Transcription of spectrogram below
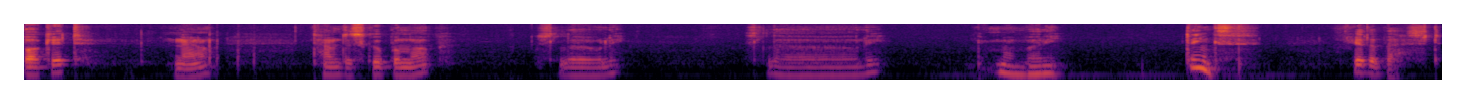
bucket. Now, time to scoop them up. Slowly. Slowly. Come on, buddy. Thanks. You're the best.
